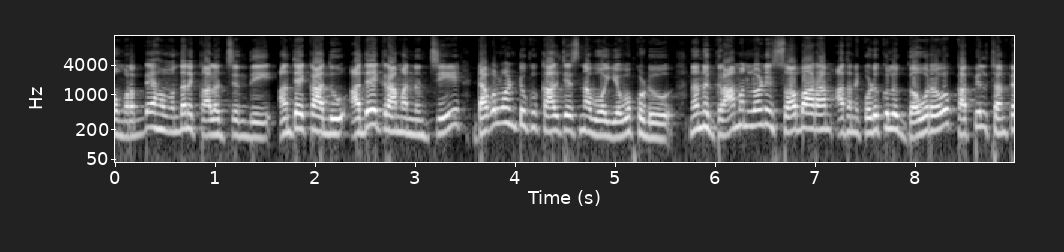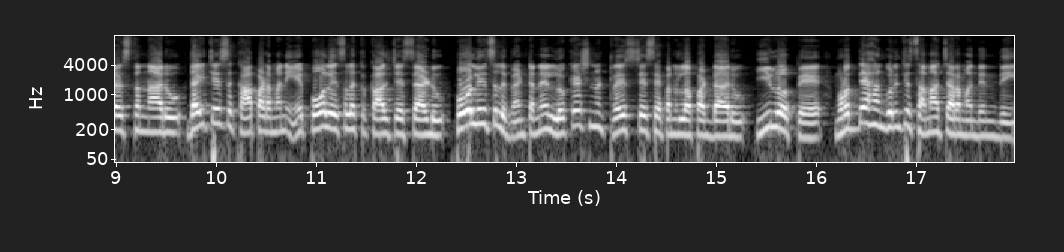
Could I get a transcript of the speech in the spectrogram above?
ఓ మృతదేహం ఉందని కాల్ వచ్చింది అంతేకాదు అదే గ్రామం నుంచి డబల్ వన్ టూకు కాల్ చేసిన ఓ యువకుడు నన్ను గ్రామంలోని శోభారాం అతని కొడుకులు గౌరవ్ కపిల్ చంపేస్తున్నారు. దయచేసి కాపాడమని పోలీసులకు కాల్ చేశాడు. పోలీసులు వెంటనే లొకేషన్ ట్రేస్ చేసే పనిలో పడ్డారు. ఈలోపే మృతదేహం గురించి సమాచారం అందింది.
